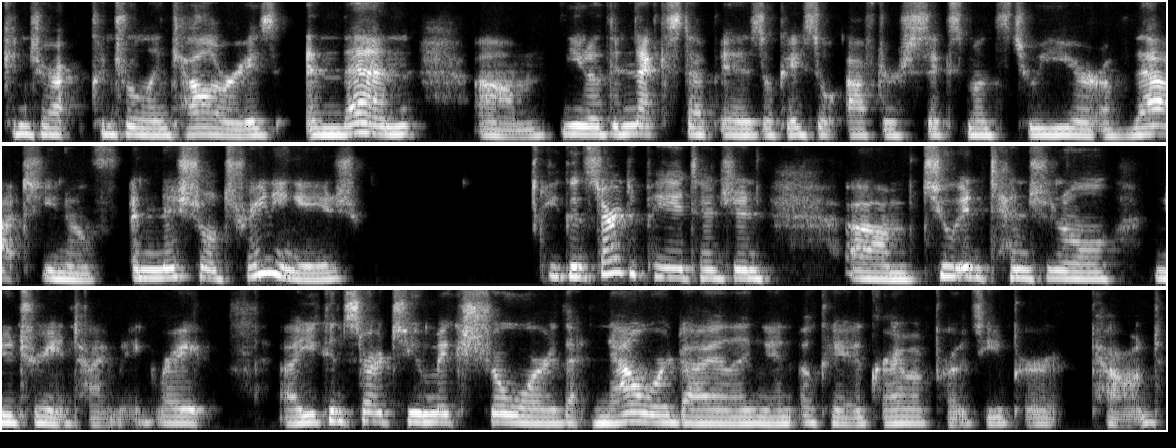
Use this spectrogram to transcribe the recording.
contra- controlling calories. And then, um, you know, the next step is, okay, so after six months to a year of that, you know, initial training age, you can start to pay attention um, to intentional nutrient timing, right? Uh, you can start to make sure that now we're dialing in, okay, a gram of protein per pound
